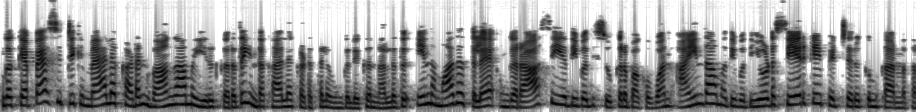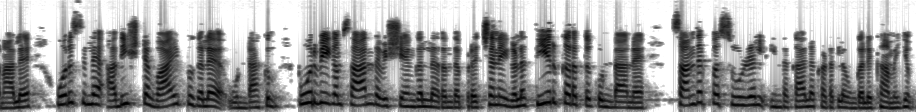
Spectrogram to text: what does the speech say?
உங்க கெப்பாசிட்டிக்கு மேல கடன் வாங்காம இருக்கிறது இந்த காலகட்டத்தில் உங்களுக்கு நல்லது. இந்த மாதத்துல உங்க ராசி அதிபதி சுக்கர பகவான் ஐந்தாம் அதிபதியோட சேர்க்கை பெற்றிருக்கும் காரணத்தினால ஒரு சில அதிர்ஷ்ட வாய்ப்புகளை உண்டாக்கும். பூர்வீகம் சார்ந்த விஷயங்கள்ல இருந்த பிரச்சனைகளை தீர்க்கறதுக்குண்டான சந்தர்ப்ப சூழல் இந்த காலகட்டத்தில் உங்களுக்கு அமையும்.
